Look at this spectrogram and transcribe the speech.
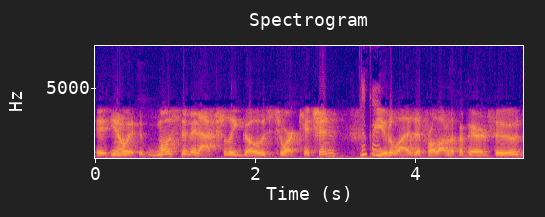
it, you know, it, most of it actually goes to our kitchen. Okay. We utilize it for a lot of the prepared foods,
